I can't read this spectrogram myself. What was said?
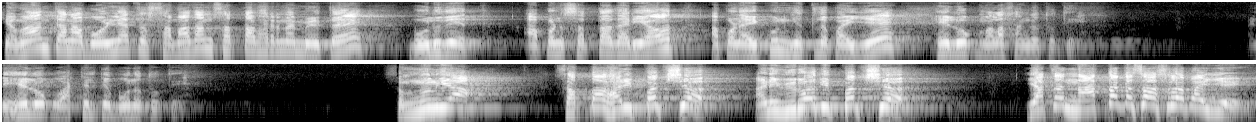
किमान त्यांना बोलण्याचं समाधान सत्ताधाऱ्यांना मिळतंय. बोलू देत. आपण सत्ताधारी आहोत. आपण ऐकून घेतलं पाहिजे. हे लोक मला सांगत होते. आणि हे लोक वाटेल ते बोलत होते. समजून घ्या. सत्ताधारी पक्ष आणि विरोधी पक्ष याचं नातं कसं असलं पाहिजे?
